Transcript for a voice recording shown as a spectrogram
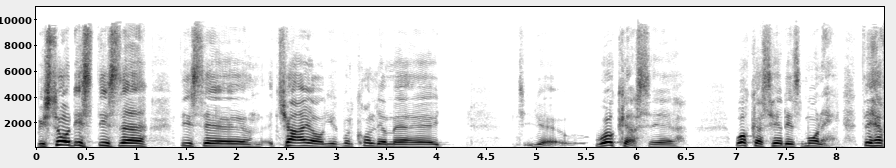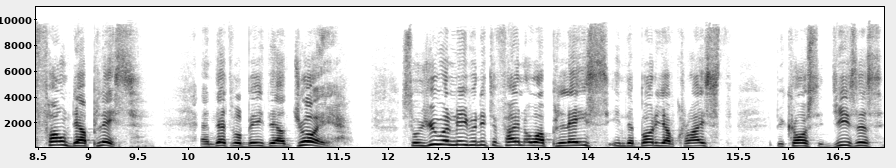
We saw this, this, uh, this uh, child, you would call them uh, workers, uh, workers here this morning. They have found their place, and that will be their joy. So you and me, we need to find our place in the body of Christ because Jesus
